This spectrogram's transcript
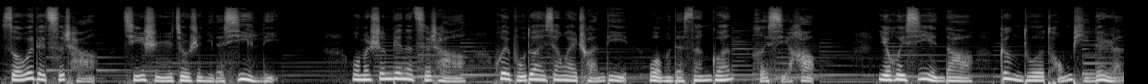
所谓的磁场，其实就是你的吸引力。我们身边的磁场。会不断向外传递我们的三观和喜好，也会吸引到更多同频的人。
